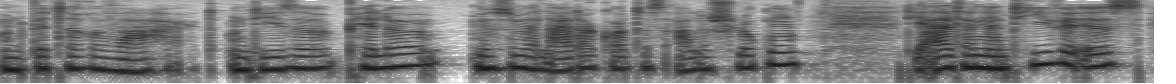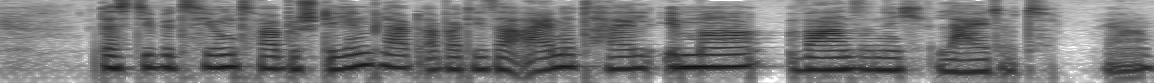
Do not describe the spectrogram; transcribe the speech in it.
und bittere Wahrheit. Und diese Pille müssen wir leider Gottes alle schlucken. Die Alternative ist, dass die Beziehung zwar bestehen bleibt, aber dieser eine Teil immer wahnsinnig leidet. Ja,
